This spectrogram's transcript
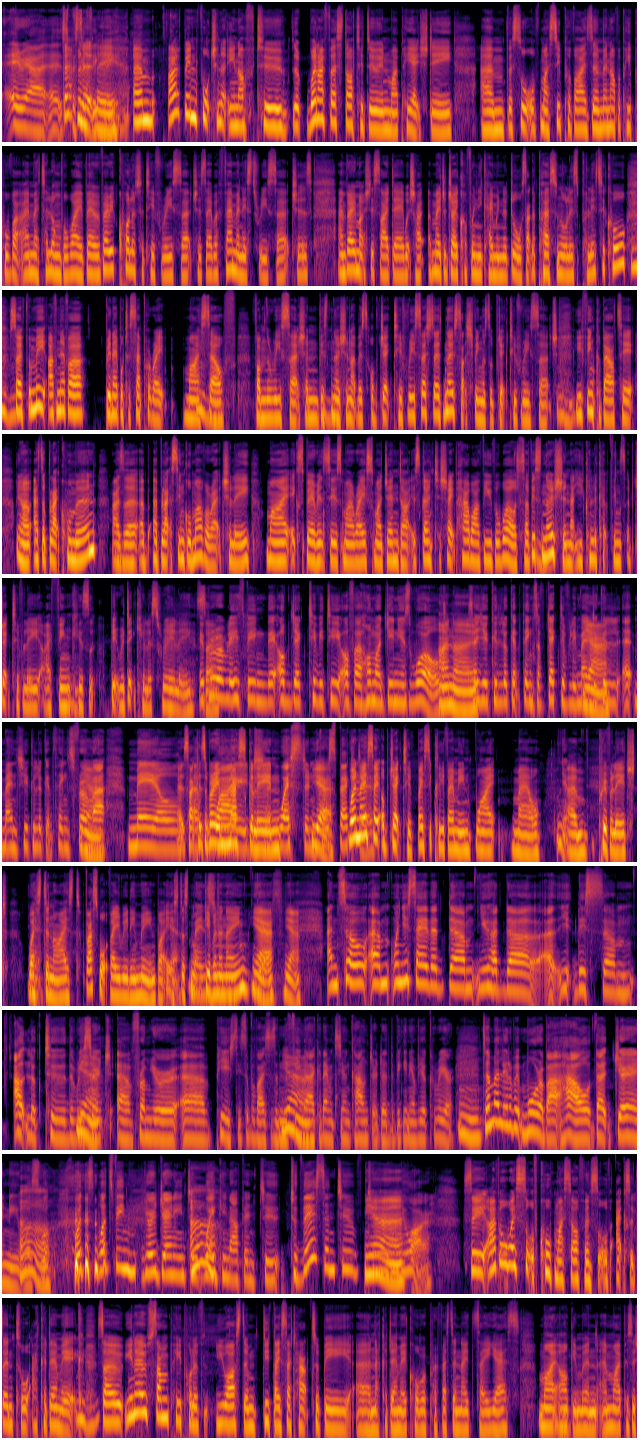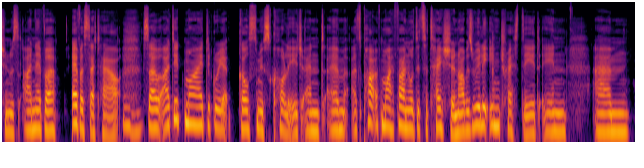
area uh, Definitely. Um, I've been fortunate enough to when I first started doing my PhD, um, the sort of my supervisor and other people that I met along the way, they were very qualitative researchers. They were feminist researchers, and very much this idea, which I, I made a joke of when you came in the door, it's like the personal is political. So for me, I've never been able to separate Mm-hmm. myself from the research and this mm-hmm. notion that there's objective research. There's no such thing as objective research. Mm-hmm. You think about it, you know, as a black woman, as a, a, a black single mother, actually, my experiences, my race, my gender is going to shape how I view the world. So this notion that you can look at things objectively, I think, is a bit ridiculous, really. It So- probably is being the objectivity of a homogeneous world. I know. So you could look at things objectively. Meant Yeah. you could uh, meant you could look at things from Yeah. a male. It's like it's a very masculine Western yeah. perspective. When they say objective, basically they mean white, male, Yeah. um, privileged, westernized. That's what they really mean, but it's just not given a name. Yeah, Yes. yeah. And so, um, when you say that um, you had uh, uh, this um, outlook to the Yeah. research uh, from your uh, PhD supervisors and the female academics you encountered at the beginning of your career, Mm. tell me a little bit more about how that journey was. Oh. What, what's what's been your journey into Ah. waking up into to this and to, to Yeah. who you are? See, I've always sort of called myself a sort of accidental academic. Mm-hmm. So, you know, some people, if you ask them, did they set out to be an academic or a professor, and they'd say yes. My Mm-hmm. argument and my position was I never ever set out. Mm-hmm. So I did my degree at Goldsmiths College, and um, as part of my final dissertation, I was really interested in. Um,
